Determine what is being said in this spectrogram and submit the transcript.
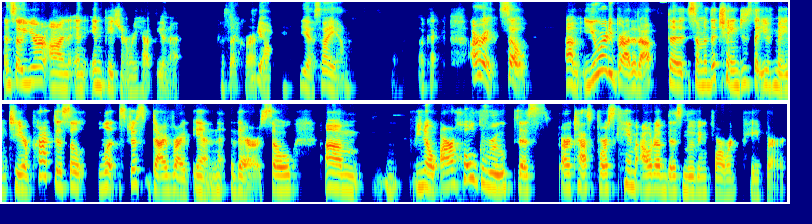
And so you're on an inpatient rehab unit. Is that correct? Yeah. Yes, I am. Okay. All right. So um, you already brought it up, the some of the changes that you've made to your practice. So let's just dive right in there. So, um, you know, our whole group, this our task force came out of this moving forward paper.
